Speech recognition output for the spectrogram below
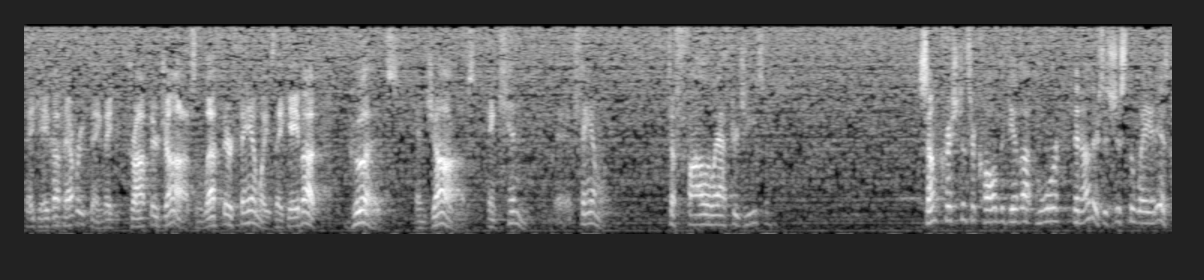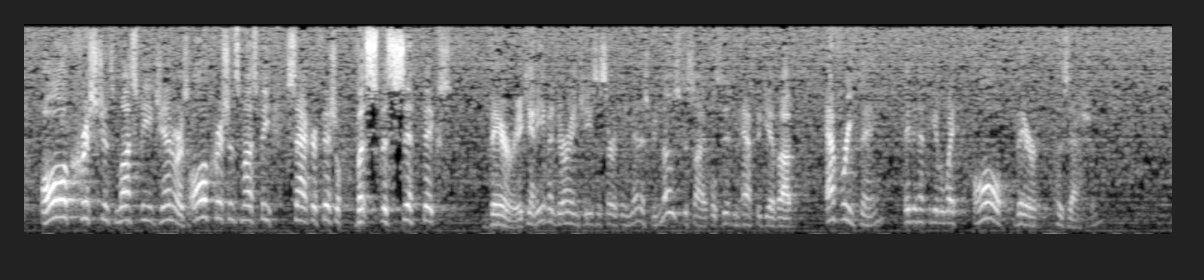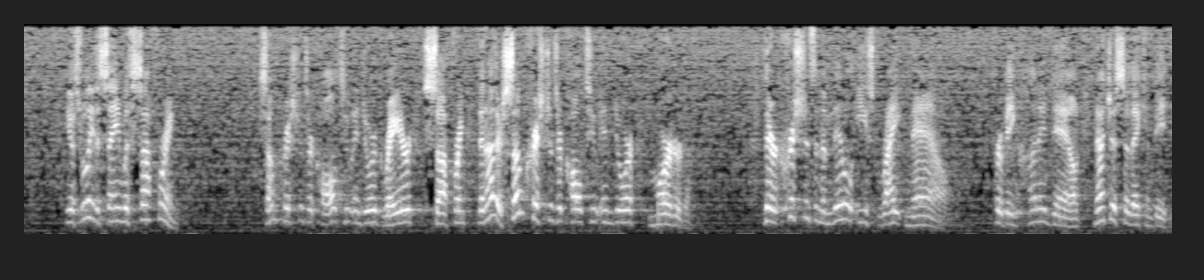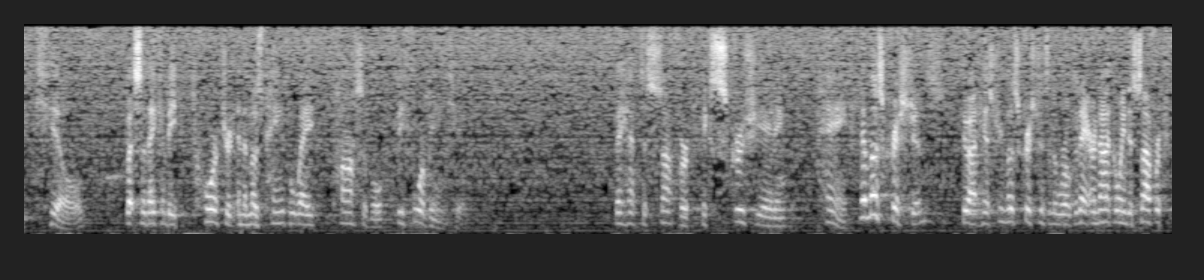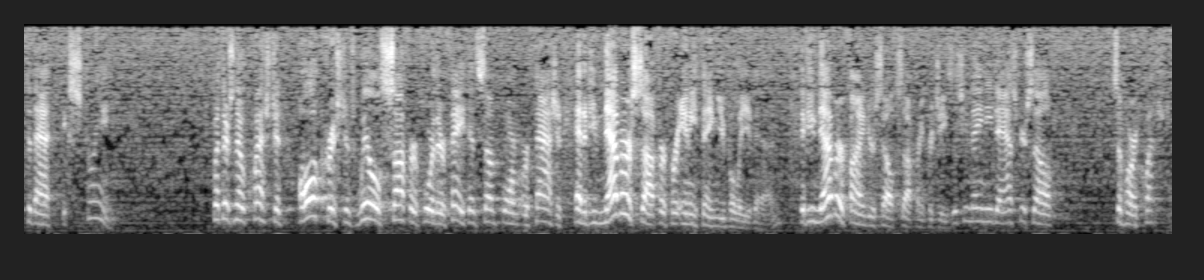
They gave up everything. They dropped their jobs and left their families. They gave up goods and jobs and kin, uh, family to follow after Jesus. Some Christians are called to give up more than others. It's just the way it is. All Christians must be generous. All Christians must be sacrificial. But specifics vary. Again, even during Jesus' earthly ministry, most disciples didn't have to give up everything. They didn't have to give away all their possessions. You know, it's really the same with suffering. Some Christians are called to endure greater suffering than others. Some Christians are called to endure martyrdom. There are Christians in the Middle East right now who are being hunted down, not just so they can be killed, but so they can be tortured in the most painful way possible before being killed. They have to suffer excruciating pain. Now, most Christians throughout history, most Christians in the world today are not going to suffer to that extreme. But there's no question, all Christians will suffer for their faith in some form or fashion. And if you never suffer for anything you believe in, if you never find yourself suffering for Jesus, you may need to ask yourself some hard questions.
